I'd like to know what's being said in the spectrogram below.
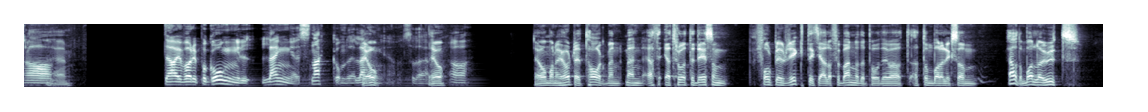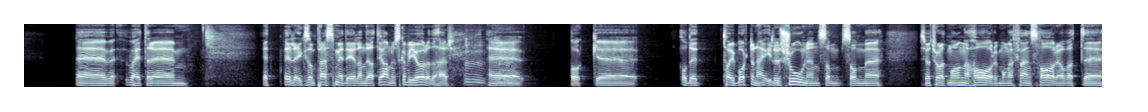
Ja, Eh, det har ju varit på gång länge, snack om det länge. Och sådär. Jo. Ja. Ja, man har ju hört det ett tag, men, men jag, tror att det är det som folk blev riktigt jävla förbannade på. Det var att, att de bara liksom, ja, de bara la ut, eh, vad heter det, ett eller liksom pressmeddelande att ja, nu ska vi göra det här. Mm. Eh, och, eh, och det tar ju bort den här illusionen som, som, eh, som jag tror att många har, många fans har av att, eh,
